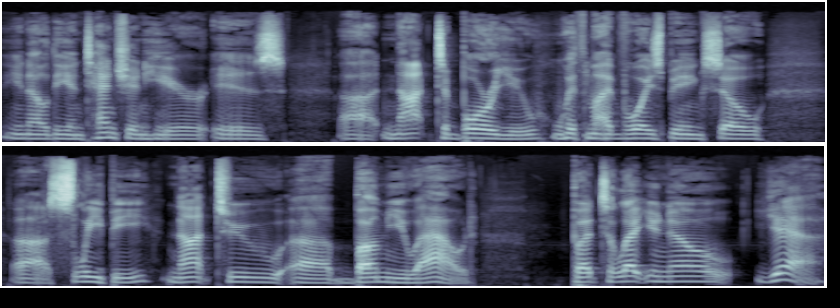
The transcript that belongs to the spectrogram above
you know, the intention here is uh, not to bore you with my voice being so uh, sleepy, not to uh, bum you out, but to let you know, yeah,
